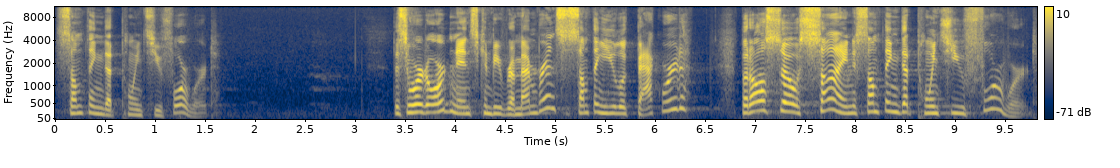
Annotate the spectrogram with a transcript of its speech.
something that points you forward. This word ordinance can be remembrance, something you look backward, but also sign, something that points you forward.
